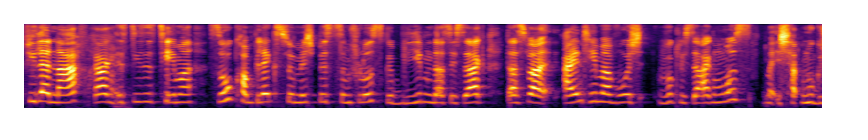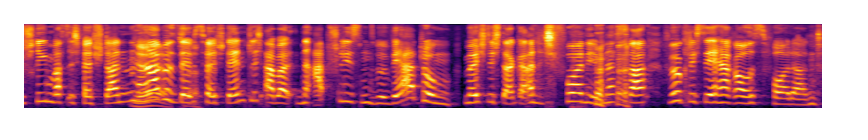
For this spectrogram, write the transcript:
vieler Nachfragen ist dieses Thema so komplex für mich bis zum Schluss geblieben, dass ich sage, das war ein Thema, wo ich wirklich sagen muss, ich habe nur geschrieben, was ich verstanden ja, habe, ja, selbstverständlich, aber eine abschließende Bewertung möchte ich da gar nicht vornehmen. Das war wirklich sehr herausfordernd.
